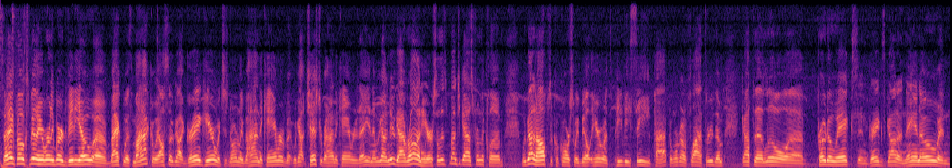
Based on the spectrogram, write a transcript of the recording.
So hey folks, Bill here, Whirlybird Video, uh, back with Mike. We also got Greg here, which is normally behind the camera, but we got Chester behind the camera today. And then we got a new guy, Ron, here. So there's a bunch of guys from the club. We've got an obstacle course we built here with PVC pipe, and we're going to fly through them. Got the little uh, Proto X, and Greg's got a Nano, and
